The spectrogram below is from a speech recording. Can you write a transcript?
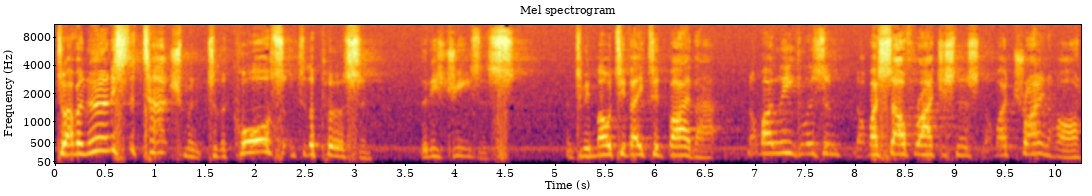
to have an earnest attachment to the cause and to the person that is Jesus, and to be motivated by that, not by legalism, not by self righteousness, not by trying hard,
